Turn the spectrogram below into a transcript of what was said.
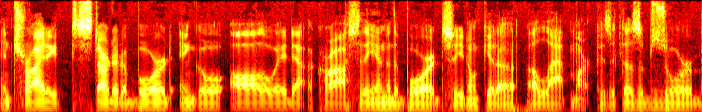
and try to, start at a board and go all the way down across to the end of the board, so you don't get a, a lap mark because it does absorb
